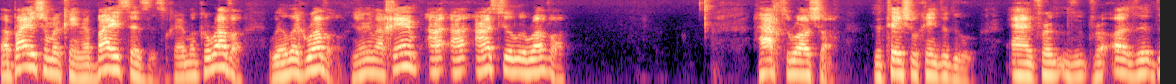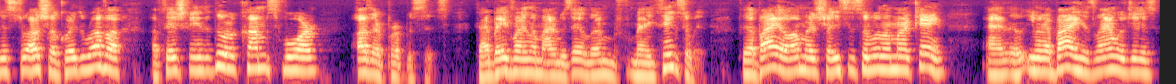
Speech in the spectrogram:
Abai Shemar Abai says this. Okay, I'm like Rava. We're like Rava. You know, Machem Asil Rava. Hach Rasha, the Teshu came to do. And for for uh, this Rasha, according to Rava, of Teshu came to do comes for other purposes. Abayit Vayin was learn many things of it. For Abai Omer Shaisi Sivul Markain, and uh, even Abai, his language is,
